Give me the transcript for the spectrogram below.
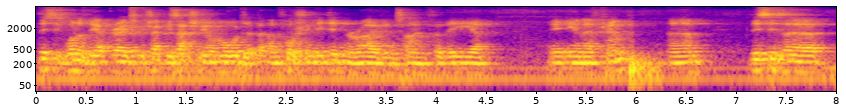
this is one of the upgrades which is actually on order, but unfortunately didn't arrive in time for the uh, EMF camp. Um, this is a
